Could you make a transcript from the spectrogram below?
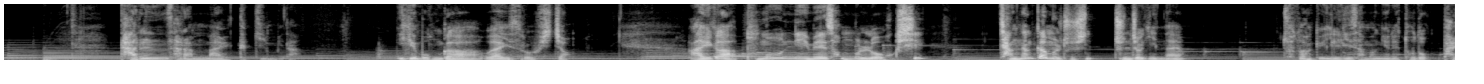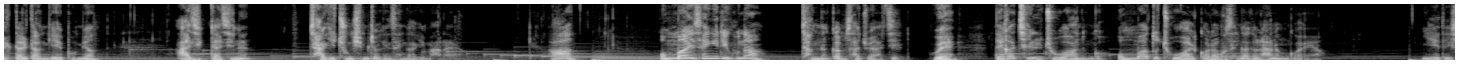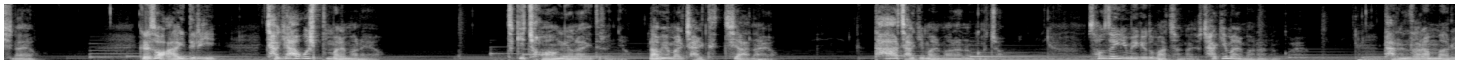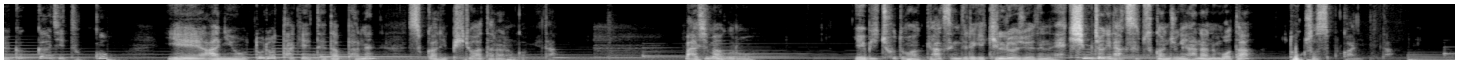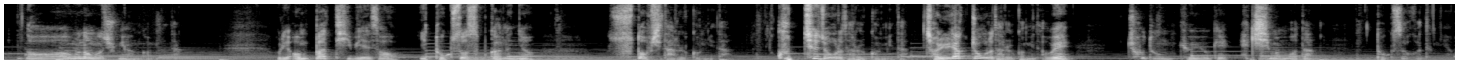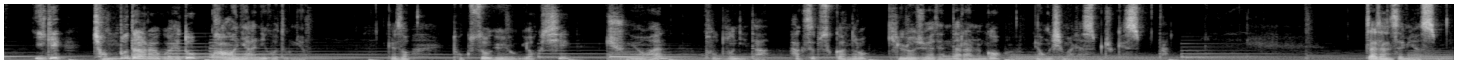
다른 사람 말 듣기입니다. 이게 뭔가 의아스러우시죠? 아이가 부모님의 선물로 혹시 장난감을 주신, 준 적이 있나요? 초등학교 1, 2, 3학년의 도덕 발달 단계에 보면 아직까지는 자기 중심적인 생각이 많아요. 아, 엄마의 생일이구나. 장난감 사줘야지. 왜? 내가 제일 좋아하는 거, 엄마도 좋아할 거라고 생각을 하는 거예요. 이해되시나요? 그래서 아이들이 자기 하고 싶은 말만 해요. 특히 저학년 아이들은요. 남의 말 잘 듣지 않아요. 다 자기 말만 하는 거죠. 선생님에게도 마찬가지죠. 자기 말만 하는 거예요. 다른 사람 말을 끝까지 듣고 예, 아니요, 또렷하게 대답하는 습관이 필요하다라는 겁니다. 마지막으로 예비 초등학교 학생들에게 길러줘야 되는 핵심적인 학습 습관 중에 하나는 뭐다? 독서 습관입니다. 너무너무 중요한 겁니다. 우리 엄빠 TV에서 이 독서 습관은요, 수도 없이 다룰 겁니다. 구체적으로 다룰 겁니다. 전략적으로 다룰 겁니다. 왜? 초등 교육의 핵심은 뭐다? 독서거든요. 이게 전부다라고 해도 과언이 아니거든요. 그래서 독서 교육 역시 중요한 부분이다. 학습 습관으로 길러줘야 된다라는 거 명심하셨으면 좋겠습니다. 짜잔쌤이었습니다.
